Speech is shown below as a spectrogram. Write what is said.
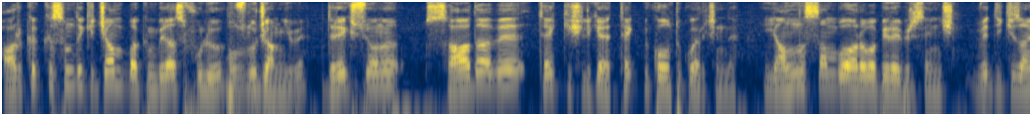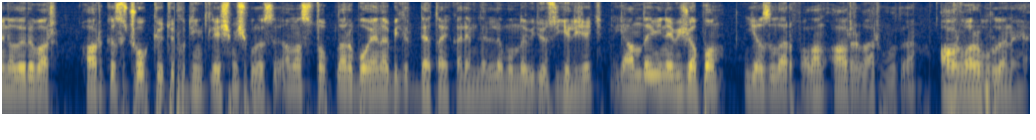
Arka kısımdaki cam bakın biraz flu. Buzlu cam gibi. Direksiyonu sağda ve tek kişilik. Evet tek bir koltuk var içinde. Yalnızsan bu araba birebir senin için. Ve dikiz aynaları var. Arkası çok kötü. Pudingleşmiş burası ama stoplar boyanabilir detay kalemleriyle. Bunda videosu gelecek. Yanda yine bir Japon yazılar falan ar var burada. Ar var burada ne ya?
